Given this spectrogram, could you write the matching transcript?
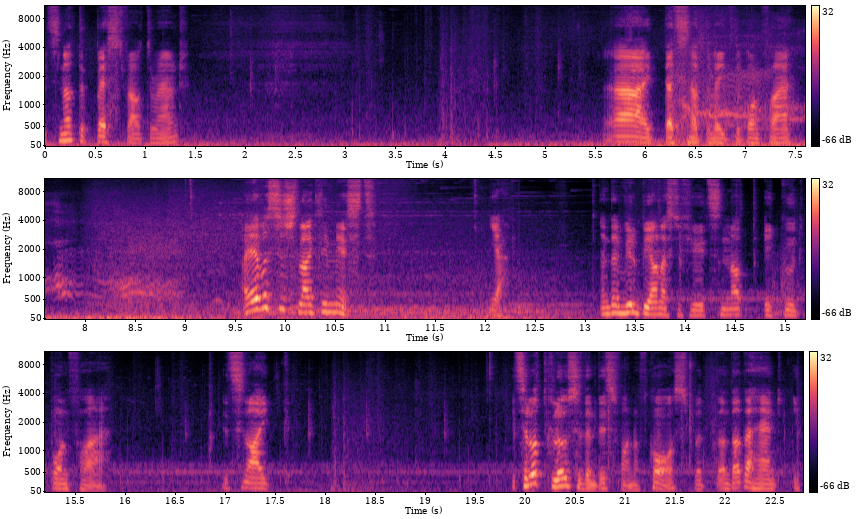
It's not the best route around. Ah, that's not the way to the bonfire. I ever so slightly missed. And I will be honest with you, it's not a good bonfire. It's like... It's a lot closer than this one, of course, but on the other hand, it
